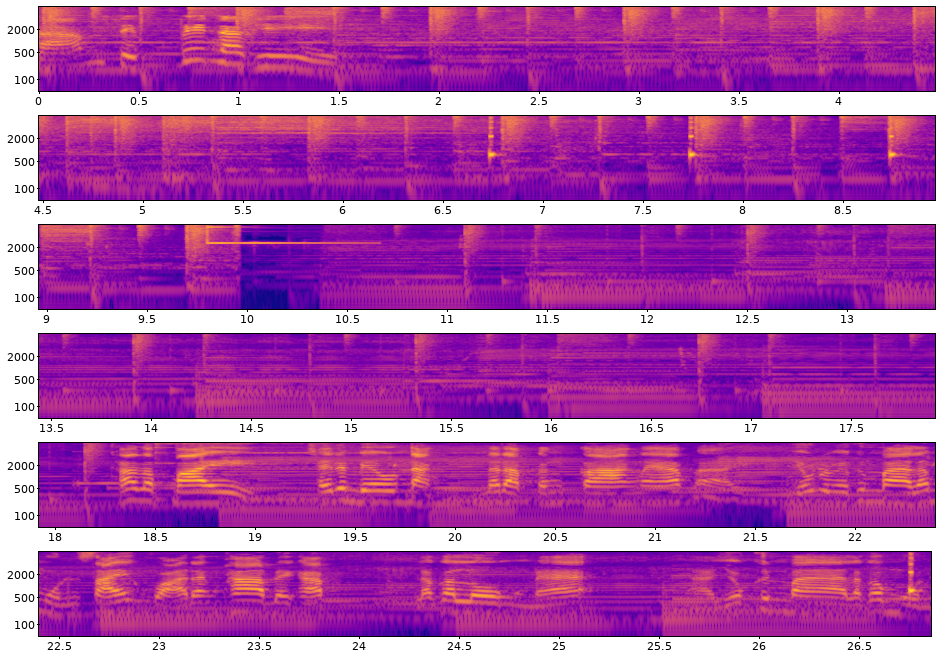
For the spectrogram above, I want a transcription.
สามสิบวินาทีท่าต่อไปใช้ดัมเบลหนักระดับกลางๆนะครับอ่ายกดัมเบลขึ้นมาแล้วหมุนซ้ายขวาดังภาพเลยครับ แล้วก็ลงนะฮะอ่ายกขึ้นมาแล้วก็หมุน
